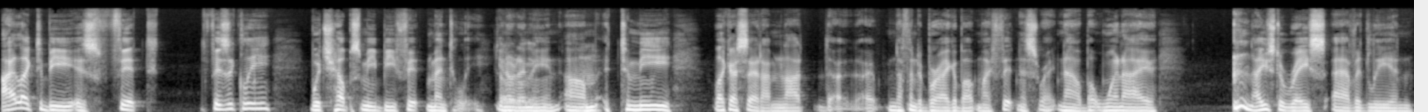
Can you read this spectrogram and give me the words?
I like to be as fit physically, which helps me be fit mentally. You know what I mean? Um, To me, like I said, I'm not uh, I have nothing to brag about my fitness right now. But when I I used to race avidly and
